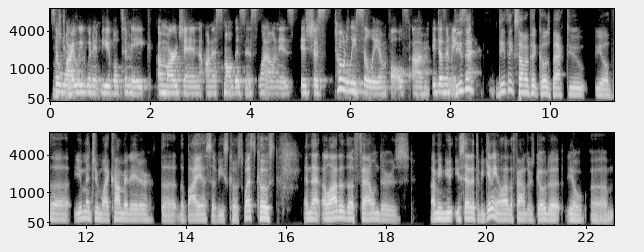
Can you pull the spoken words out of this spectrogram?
So why we wouldn't be able to make a margin on a small business loan is, is just totally silly and false. Um, it doesn't make do you sense. Think, do you think some of it goes back to, you know, the, you mentioned Y Combinator, the, the bias of East Coast, West Coast, and that a lot of the founders, I mean, you, you said at the beginning, a lot of the founders go to, you know, um,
